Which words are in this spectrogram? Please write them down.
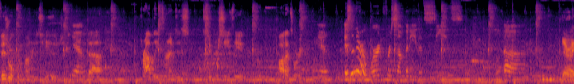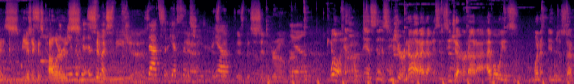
visual component is huge. Yeah. And uh, probably at times it supersedes the auditory. Yeah. Isn't there a word for somebody that sees? Uh, There is music is colors. music is Synesthesia is, that's it. Yes, yeah, that's is, yeah. The, is the syndrome. Or, Yeah. Well, and, and synesthesia or not, I mean, synesthesia or not, I, I've always when in just I've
